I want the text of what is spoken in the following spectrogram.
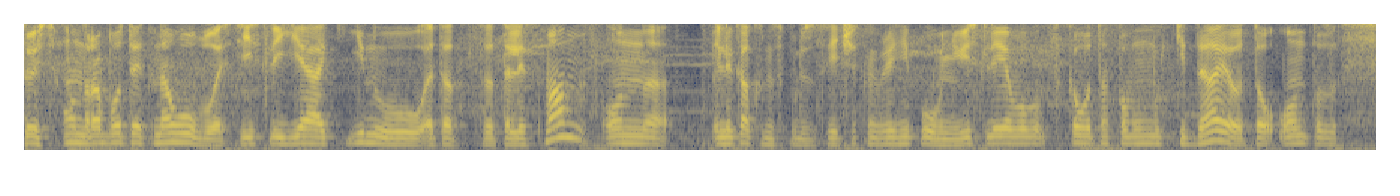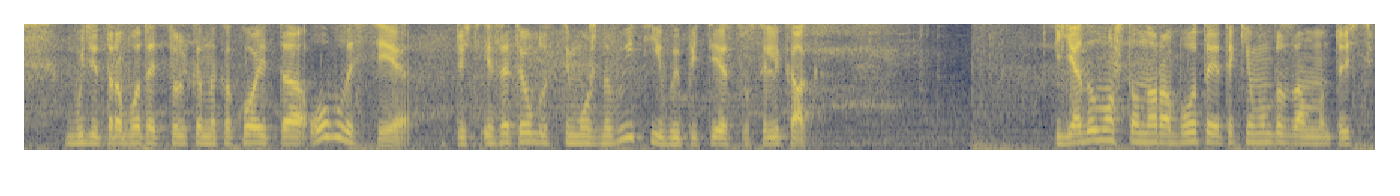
То есть он работает на область. Если я кину этот талисман, он... Или как он используется, я, честно говоря, не помню. Если я его в кого-то, по-моему, кидаю, то он будет работать только на какой-то области. То есть из этой области можно выйти и выпить эстус, или как? Я думал, что оно работает таким образом, то есть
